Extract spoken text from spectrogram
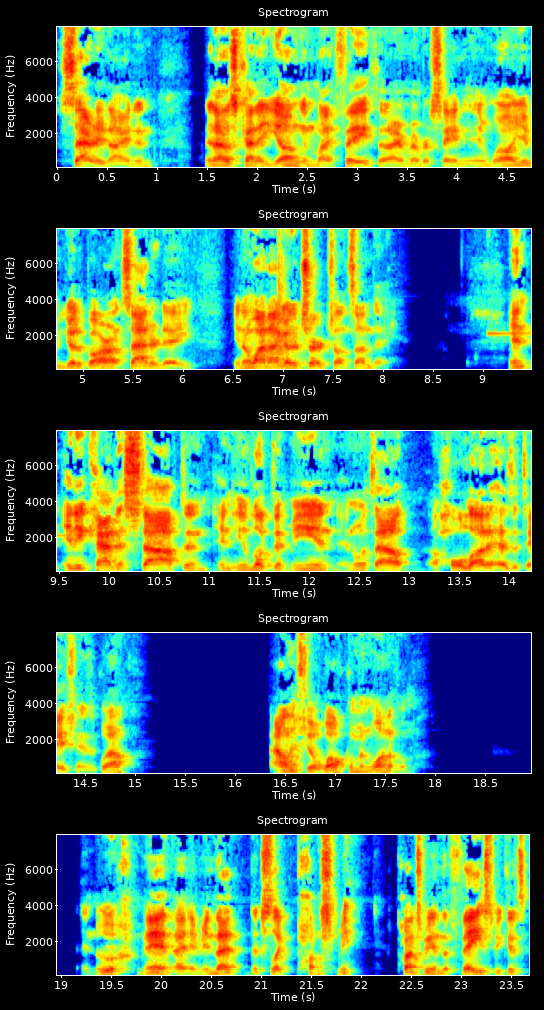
Saturday night, and and I was kind of young in my faith, and I remember saying to him, "Well, you can go to bar on Saturday. You know, why not go to church on Sunday?" And and he kind of stopped and and he looked at me, and and without a whole lot of hesitation, he's like, "Well, I only feel welcome in one of them." And oh man, I, I mean that that just like punched me punched me in the face because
